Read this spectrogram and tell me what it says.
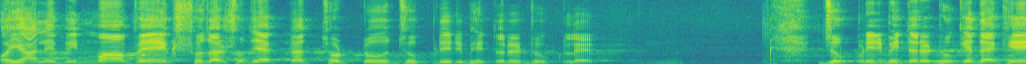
ওই আলী মাফেক সোজাসুজি একটা ছোট্ট ঝুপড়ির ভিতরে ঢুকলেন। ঝুপড়ির ভিতরে ঢুকে দেখে,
